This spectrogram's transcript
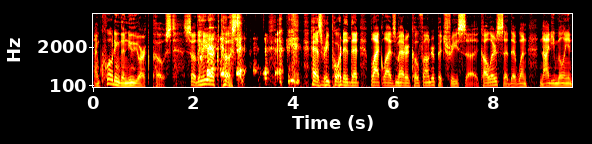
I'm quoting the New York Post. So the New York Post has reported that Black Lives Matter co founder Patrisse uh, Cullors said that when $90 million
